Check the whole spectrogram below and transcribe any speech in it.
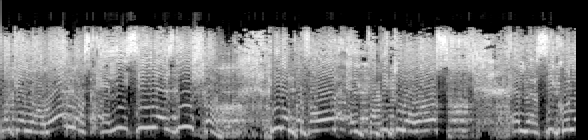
porque lo vemos, Elí sí les dijo. Miren por favor el capítulo 2, el versículo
